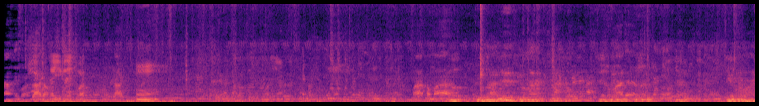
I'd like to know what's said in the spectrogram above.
ลาดอกใช่อีกเลยตัวลาอืมมาเข้ามาอยู่หลานเด้ออยู่หลานมาเข้าไปได้มาเด้อเตรียมถวาย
